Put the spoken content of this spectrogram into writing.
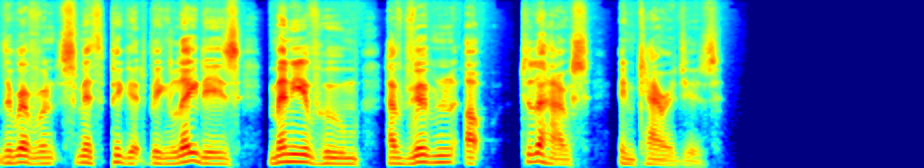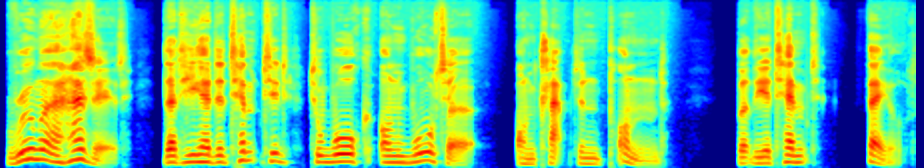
the Reverend Smith Piggott being ladies, many of whom have driven up to the house in carriages. Rumour has it that he had attempted to walk on water on Clapton Pond, but the attempt failed.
